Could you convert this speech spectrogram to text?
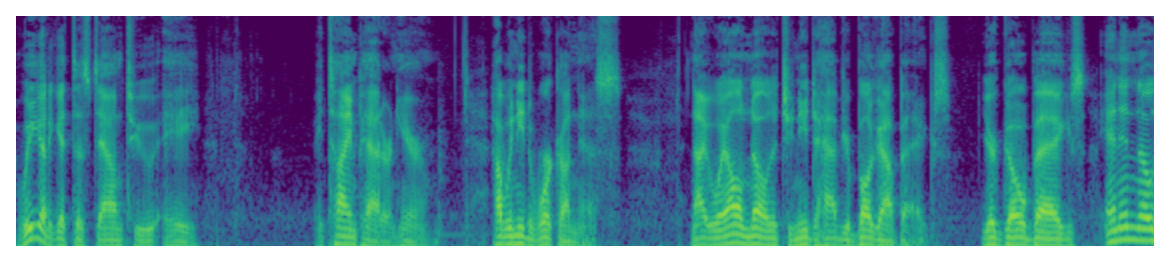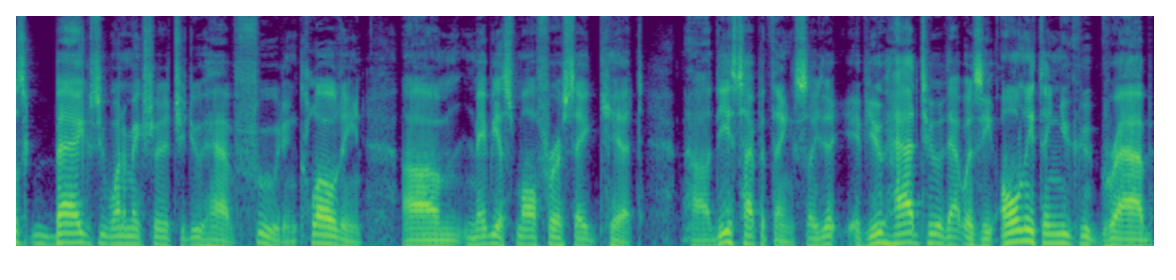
we got to get this down to a a time pattern here how we need to work on this. Now, we all know that you need to have your bug out bags, your go bags, and in those bags, you want to make sure that you do have food and clothing, um, maybe a small first aid kit, uh, these type of things. So if you had to, if that was the only thing you could grab,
